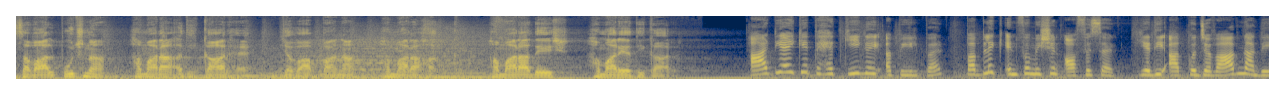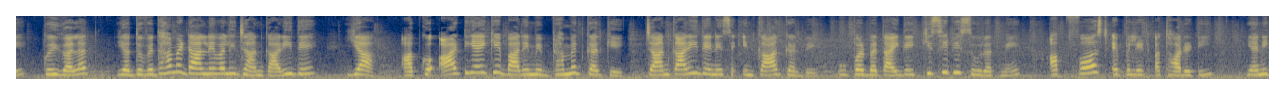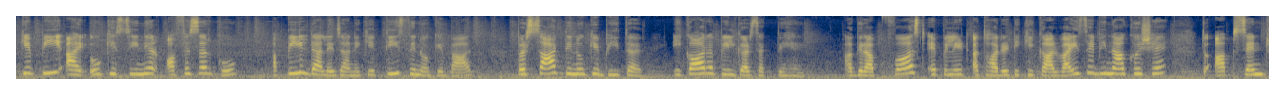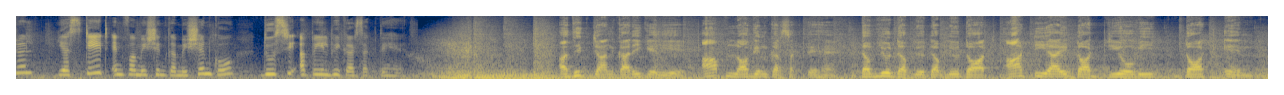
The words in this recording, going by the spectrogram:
सवाल पूछना हमारा अधिकार है, जवाब पाना हमारा हक, हमारा देश हमारे अधिकार। आरटीआई के तहत की गई अपील पर पब्लिक इन्फॉर्मेशन ऑफिसर यदि आपको जवाब ना दे, कोई गलत या दुविधा में डालने वाली जानकारी दे, या आपको आरटीआई के बारे में भ्रमित करके जानकारी देने से इनकार कर दे, ऊपर बताई गई किसी भी सूरत में आप फ़र्स्ट एपिलेट अथॉरिटी यानी कि पीआईओ के सीनियर ऑफिसर को अपील डाले जाने के 30 दिनों के बाद पर 60 दिनों के भीतर एक और अपील कर सकते हैं। अगर आप फ़र्स्ट एपिलेट अथॉरिटी की कार्रवाई से भी नाखुश हैं तो आप सेंट्रल या स्टेट इंफॉर्मेशन कमीशन को दूसरी अपील भी कर सकते हैं। अधिक जानकारी के लिए आप लॉग इन कर सकते हैं www.rti.gov.in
